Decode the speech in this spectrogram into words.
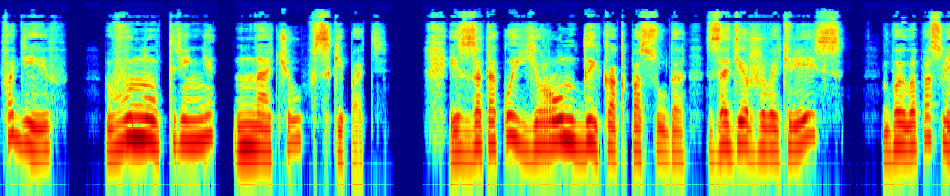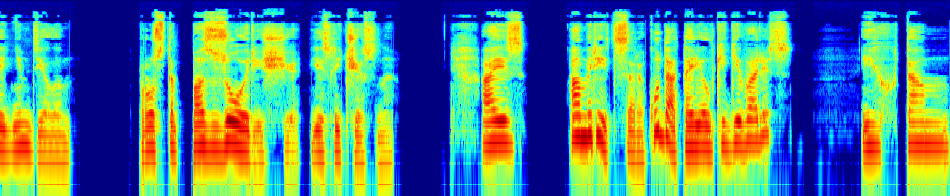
Фадеев внутренне начал вскипать. Из-за такой ерунды, как посуда, задерживать рейс было последним делом. Просто позорище, если честно. А из Амритсара куда тарелки девались? Их там...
